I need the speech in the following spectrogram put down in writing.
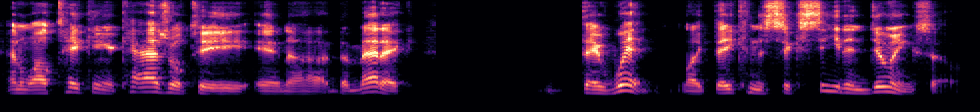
and while taking a casualty in uh, the medic they win like they can succeed in doing so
